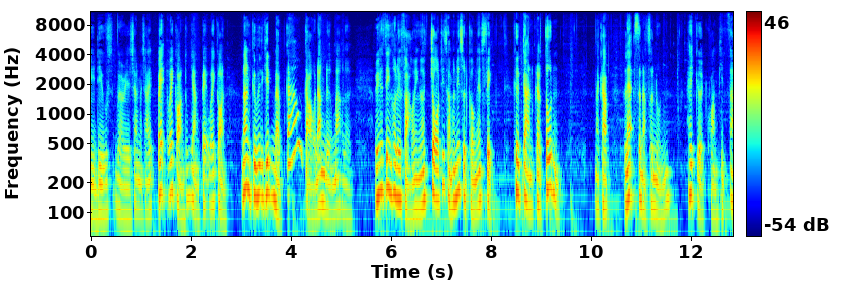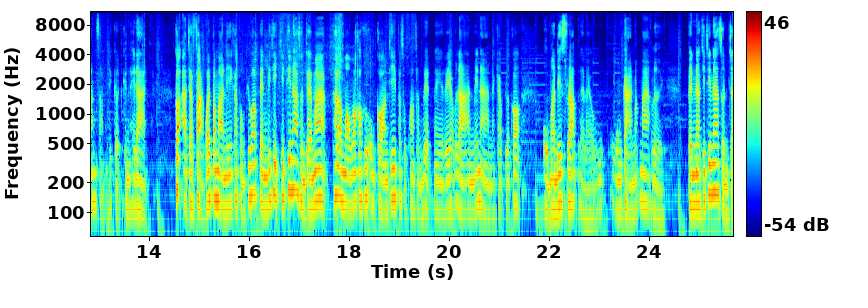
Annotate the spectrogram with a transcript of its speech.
reduce variation มาใช้ เป๊ะไว้ก่อนทุกอย่างเป๊ะไว้ก่อน นั่นคือวิธีคิดแบบเก่าเก่าดั้งเดิมมากเลย r e h a s t i n g เขาเลยฝากไว้อย่างนี้โจทย์ที่สำคัญที่สุดของ Netflix คือการกระตุ้น นะครับและสนับสนุนให้เกิดความคิดสร้างสรรค์ที่เกิดขึ้นให้ได้ ก็อาจจะฝากไว้ประมาณนี้ครับผมคิดว่าเป็นวิธีคิดที่น่าสนใจมาก ถ้าเรามองว่าเขาคือองค์กรที่ประสบความสำเร็จในระยะเวลาอันไม่นานนะครับแล้วก็โอมา disrupt หลาย ๆ วงการมาก ๆ เลย เป็นแนวคิดที่น่าสนใจ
